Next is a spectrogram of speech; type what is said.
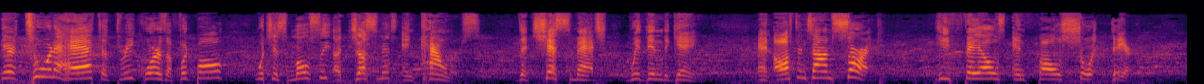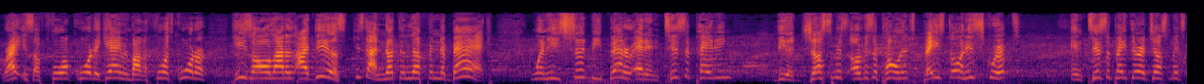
there's two and a half to three quarters of football, which is mostly adjustments and counters. The chess match within the game. And oftentimes Sark, he fails and falls short there. Right? It's a four quarter game, and by the fourth quarter, he's all out of ideas. He's got nothing left in the bag. When he should be better at anticipating the adjustments of his opponents based on his script, anticipate their adjustments,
